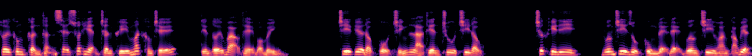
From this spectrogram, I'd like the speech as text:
Hơi không cẩn thận sẽ xuất hiện chân khí mất khống chế, tiến tới bạo thể bỏ mình. Chi tiêu độc cổ chính là thiên chu chi độc. Trước khi đi, vương chi dục cùng đệ đệ vương chi hoán cáo biệt,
